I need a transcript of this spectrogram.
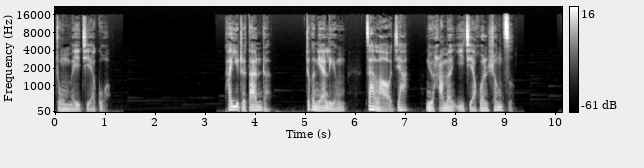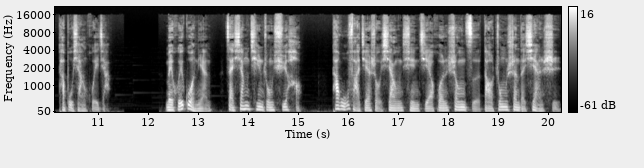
终没结果。他一直单着，这个年龄，在老家，女孩们已结婚生子，他不想回家。每回过年，在相亲中虚耗，他无法接受相亲、结婚、生子到终身的现实。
